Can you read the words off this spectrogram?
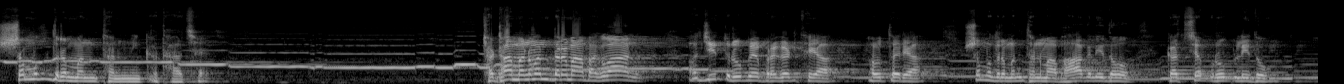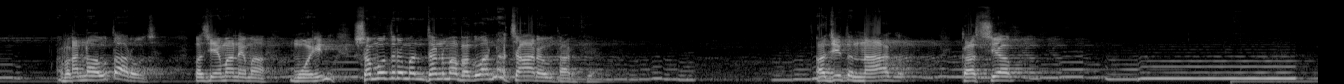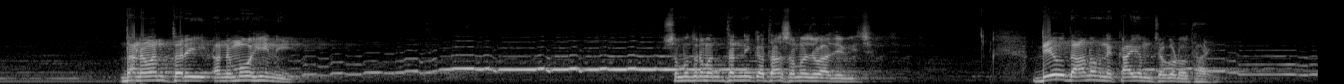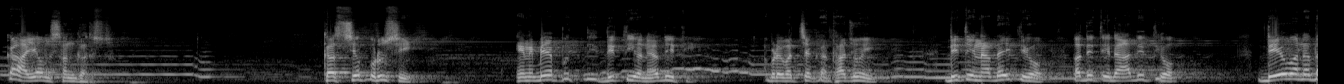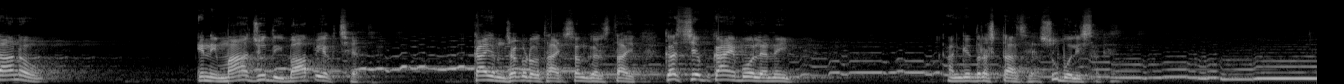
સમુદ્ર મંથનની કથા છે. છઠ્ઠા મન્વંતરમાં ભગવાન અજીત રૂપે પ્રગટ થયા, અવતર્યા. સમુદ્ર મંથનમાં ભાગ લીધો, કશ્યપ રૂપ લીધું. ભગવાનના અવતારો છે. પછી એમાં ને એમાં મોહિની સમુદ્ર મંથનમાં ભગવાનના ચાર અવતાર થયા. અજીત, નાગ, કશ્યપ, ધનવંતરી અને મોહિની. સમુદ્ર મંથનની કથા સમજવા જેવી છે. દેવ દાનવને કાયમ ઝઘડો થાય. કાયમ સંઘર્ષ. કશ્યપ ઋષિ, એની બે પત્ની દિતિ અને અદિતિ. આપણે વચ્ચે કથા જોઈ. દિતિના દૈત્યો, અદિતિના આદિત્યો. દેવ અને દાનવ, એની મા જુદી, બાપ એક છે. કાયમ ઝઘડો થાય, સંઘર્ષ થાય. કશ્યપ કાંઈ બોલે નહીં. કારણ કે દ્રષ્ટા છે. શું બોલી શકે?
